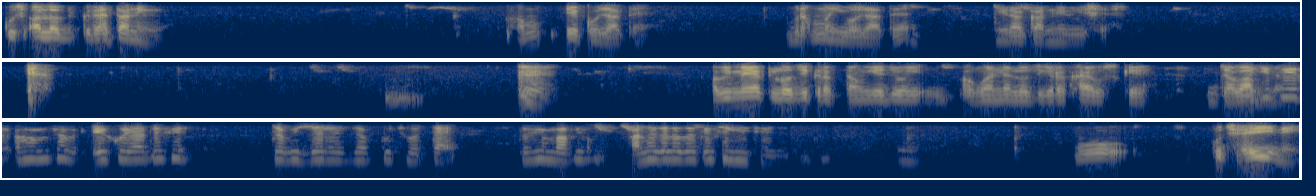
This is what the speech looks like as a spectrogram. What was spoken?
कुछ अलग रहता नहीं। हम एक हो जाते हैं। ब्रह्म ही हो जाते हैं। निराकार निर्विशेष। अभी मैं एक लॉजिक रखता हूँ। ये जो भगवान ने लॉजिक रखा है उसके जवाब में। फिर हम सब एक हो जाते फिर जब इधर जब कुछ होता है तो फिर हम वापिस अलग अलग कैसे नीचे आ जाते वो कुछ है ही नहीं।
